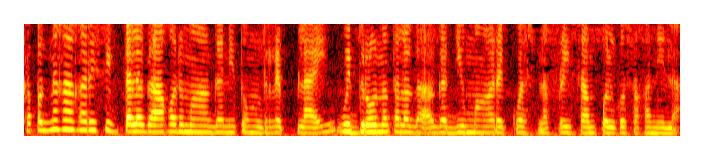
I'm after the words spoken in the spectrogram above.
Kapag nakaka-receive talaga ako ng mga ganitong reply, withdraw na talaga agad yung mga request na free sample ko sa kanila.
